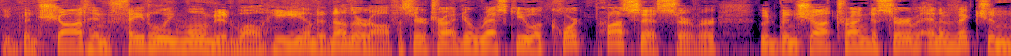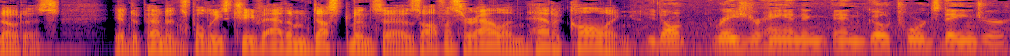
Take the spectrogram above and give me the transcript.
He'd been shot and fatally wounded while he and another officer tried to rescue a court process server who'd been shot trying to serve an eviction notice. Independence Police Chief Adam Dustman says Officer Allen had a calling. You don't raise your hand and, and go towards danger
